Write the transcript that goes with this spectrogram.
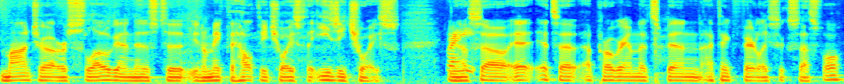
mantra or slogan is to you know make the healthy choice the easy choice Right. You know, so it, it's a, a, program that's been, I think, fairly successful.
